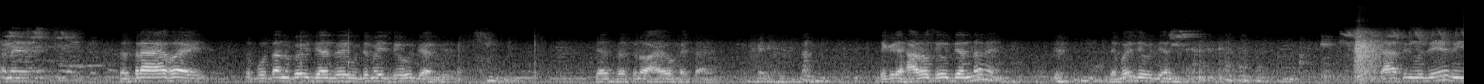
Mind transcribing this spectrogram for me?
અને સસરા આવ્યા હોય તો પોતાનું કયું ધ્યાન રહે હું જમાઈ એવું ધ્યાન રહે ત્યારે સસરો આવ્યો હોય તારે. એકડે હારો એવું ધ્યાન ને જમાઈ એવું ધ્યાન. રાત્રિમાં જઈએ ને,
